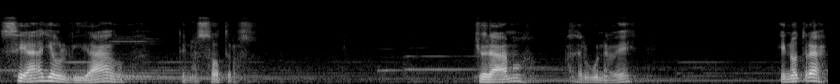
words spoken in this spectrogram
se haya olvidado de nosotros. Lloramos más de alguna vez. En otras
